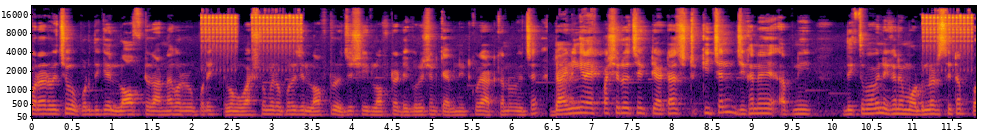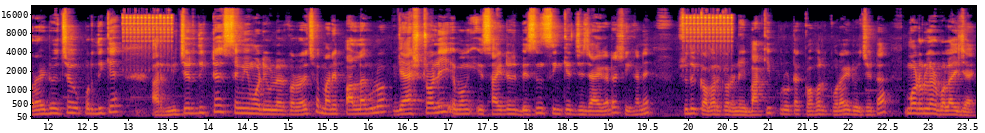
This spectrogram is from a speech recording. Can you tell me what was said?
করা রয়েছে, ওপর দিকে লফট রান্নাঘরের উপরে এবং ওয়াশরুমের উপরে যে লফট রয়েছে, সেই লফটটা ডেকোরেশন ক্যাবিনেট করে আটকানো রয়েছে। ডাইনিং এর এক পাশে রয়েছে একটি অ্যাটাচড কিচেন যেখানে আপনি দেখতে পাবেন, এখানে মডুলার সেট আপ করাই রয়েছে উপর দিকে, আর নিচের দিকটায় সেমি মডিউলার করা রয়েছে মানে পাল্লাগুলো গ্যাস ট্রলি এবং সাইডের বেসিন সিঙ্কের যে জায়গাটা, সেখানে শুধু কভার করে নেই, বাকি পুরোটা কভার করাই রয়েছে, এটা মডুলার বলাই যায়।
